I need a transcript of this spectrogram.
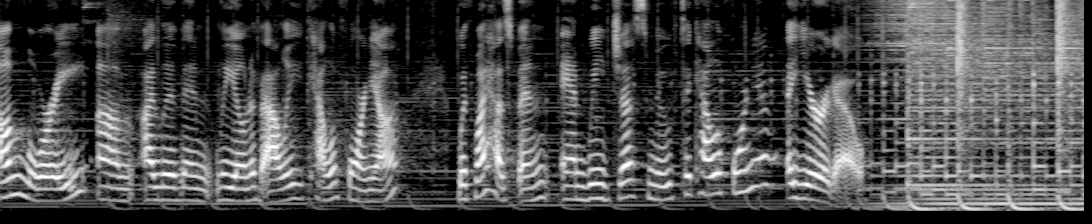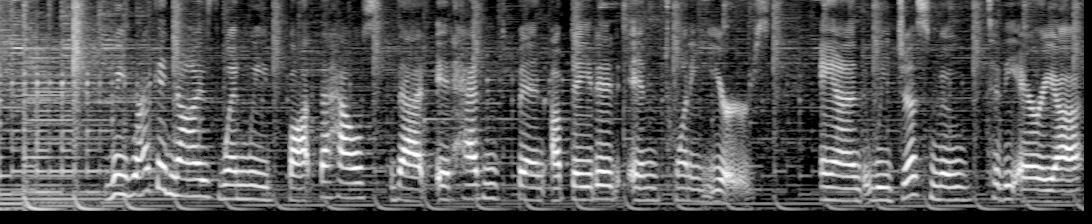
I'm Lori. Um, I live in Leona Valley, California with my husband and we just moved to California a year ago. We recognized when we bought the house that it hadn't been updated in 20 years. And we just moved to the area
